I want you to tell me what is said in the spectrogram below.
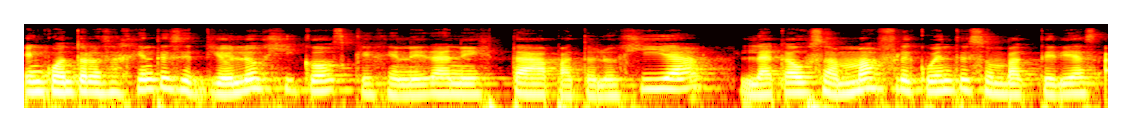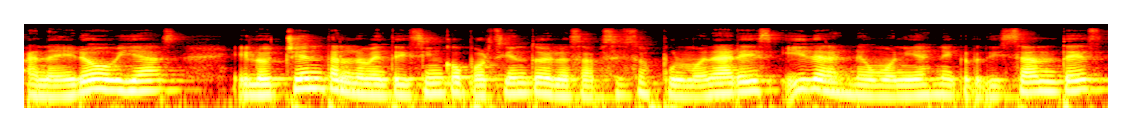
En cuanto a los agentes etiológicos que generan esta patología, la causa más frecuente son bacterias anaerobias, el 80 al 95% de los abscesos pulmonares y de las neumonías necrotizantes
